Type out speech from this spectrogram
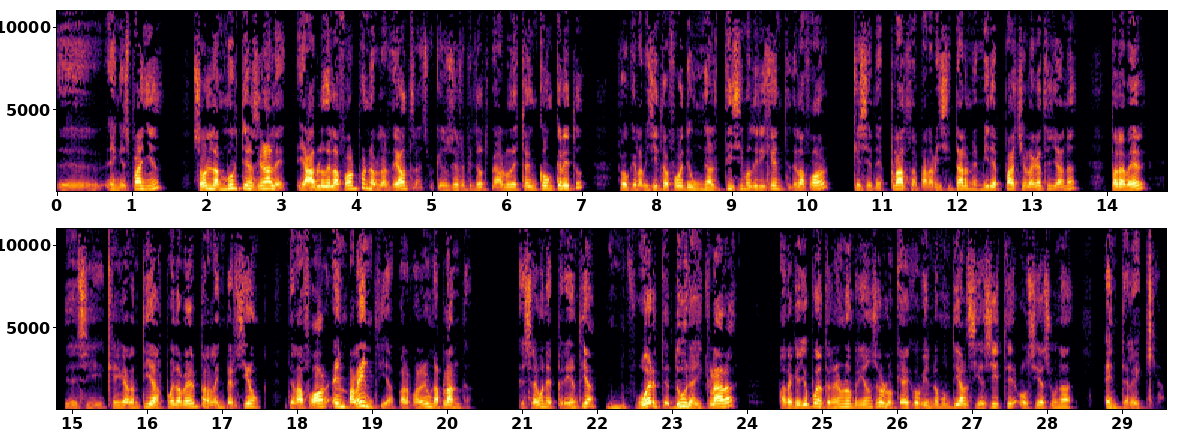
eh, en España, son las multinacionales. Y hablo de la Ford por no hablar de otras, porque eso se repite, hablo de esto en concreto, porque la visita fue de un altísimo dirigente de la Ford que se desplaza para visitarme en mi despacho en la castellana para ver eh, si, qué garantías puede haber para la inversión de la Ford en Valencia para poner una planta. Esa es una experiencia fuerte, dura y clara para que yo pueda tener una opinión sobre lo que es gobierno mundial, si existe o si es una entelequia.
